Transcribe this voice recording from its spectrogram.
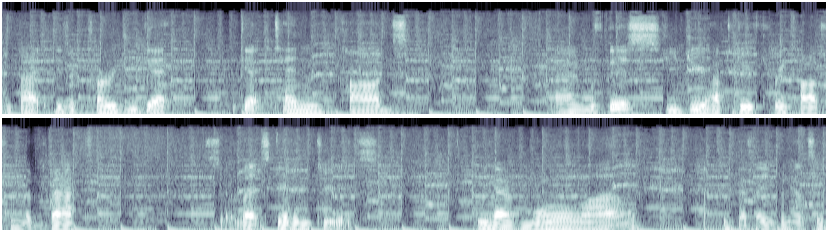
And that is a code you get. Get 10 cards. And with this, you do have to do 3 cards from the back. So let's get into this. We have Morwile. I think that's how you pronounce it.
